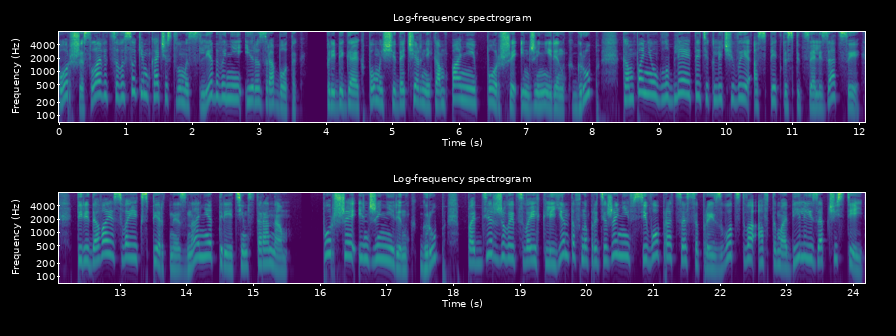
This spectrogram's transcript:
Porsche славится высоким качеством исследований и разработок. Прибегая к помощи дочерней компании Porsche Engineering Group, компания углубляет эти ключевые аспекты специализации, передавая свои экспертные знания третьим сторонам. Porsche Engineering Group поддерживает своих клиентов на протяжении всего процесса производства автомобилей и запчастей,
